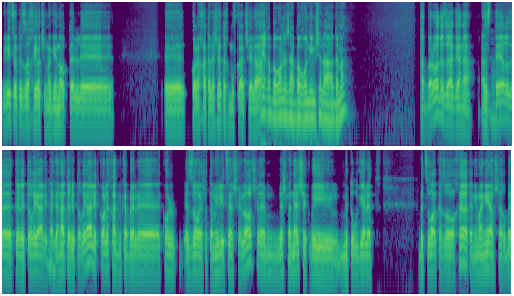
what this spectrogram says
מיליציות אזרחיות שמגנות על כל אחת על השטח מופקד שלה. טרה ברונה זה הברונים של האדמה? הברודה זה הגנה, אז טר זה טריטוריאלית, הגנה טריטוריאלית, כל אחד מקבל, כל אזור יש לו את המיליציה שלו, שיש לה נשק והיא מתורגלת בצורה כזו או אחרת, אני מניח שהרבה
